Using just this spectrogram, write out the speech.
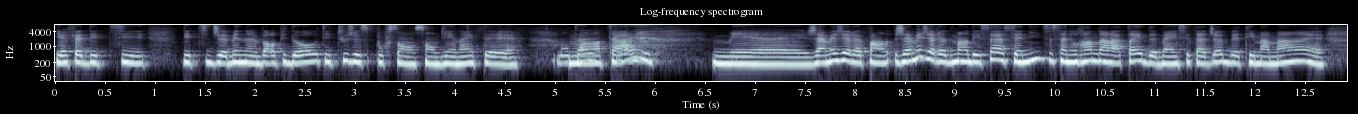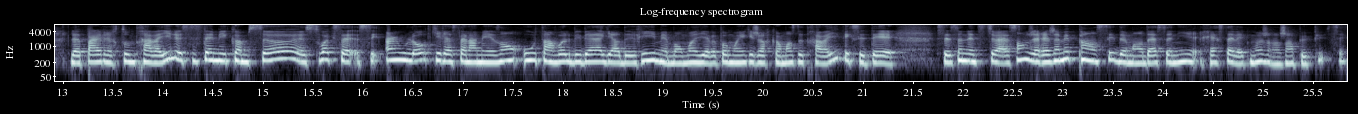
Il a fait des petits, des petits jobins d'un bord puis d'autre et tout, juste pour son, son bien-être euh, mental. Mais euh, jamais j'aurais jamais j'aurais demandé ça à Sonny. ça nous rentre dans la tête de ben c'est ta job, t'es maman, euh, le père retourne travailler. Le système est comme ça. soit que c'est un ou l'autre qui reste à la maison ou t'envoies le bébé à la garderie. Mais bon, moi, il n'y avait pas moyen que je recommence de travailler. Fait que c'était ça notre situation. J'aurais jamais pensé demander à Sonny reste avec moi, j'en peux plus. sais.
